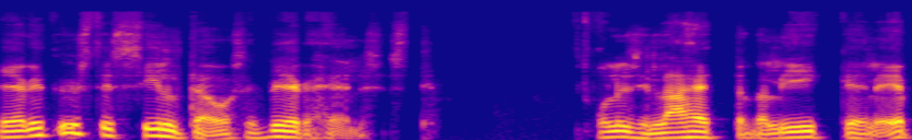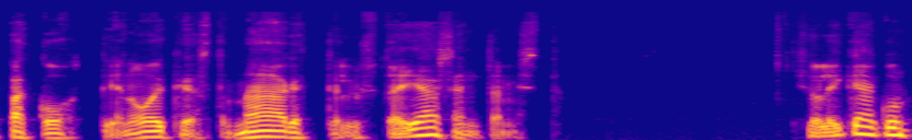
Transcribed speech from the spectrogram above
erityisesti siltä osin virheellisesti. Olisi lähettävä liikkeelle epäkohtien oikeasta määrittelystä ja jäsentämistä. Se oli ikään kuin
